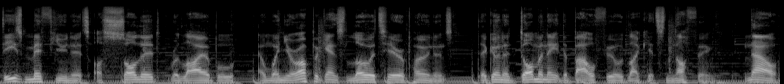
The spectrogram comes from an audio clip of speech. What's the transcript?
These myth units are solid, reliable, and when you're up against lower tier opponents, they're going to dominate the battlefield like it's nothing. Now,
